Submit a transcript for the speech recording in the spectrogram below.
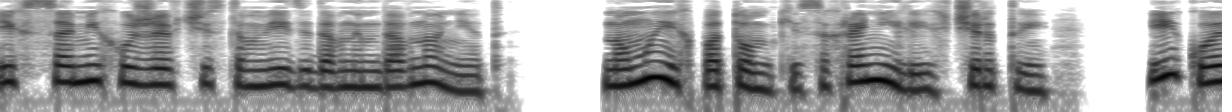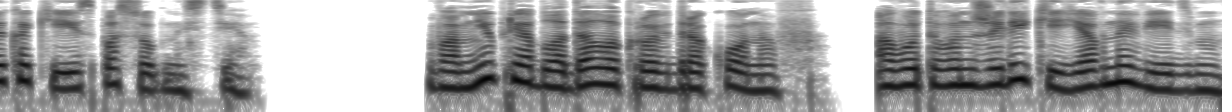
Их самих уже в чистом виде давным-давно нет, но мы, их потомки, сохранили их черты и кое-какие способности. Во мне преобладала кровь драконов, а вот в Анжелике явно ведьм.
